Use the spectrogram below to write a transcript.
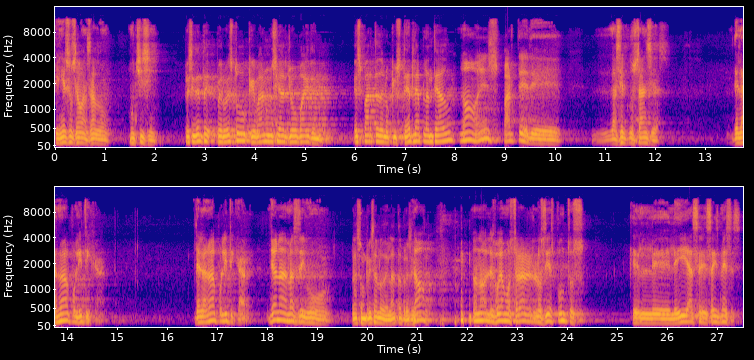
en eso se ha avanzado muchísimo. Presidente, pero esto que va a anunciar Joe Biden es parte de lo que usted le ha planteado. No, es parte de las circunstancias, de la nueva política, de la nueva política. Yo nada más digo... La sonrisa lo delata, presidente. No, no, no, les voy a mostrar los 10 puntos que le leí hace seis meses.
